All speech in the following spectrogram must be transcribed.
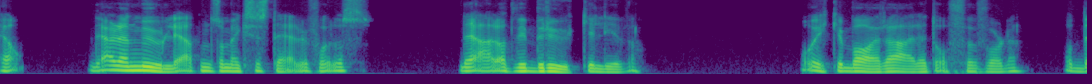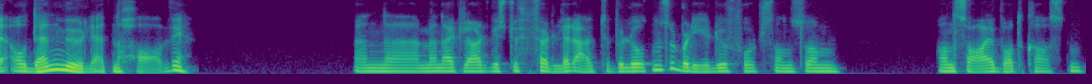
Ja. Det er den muligheten som eksisterer for oss. Det er at vi bruker livet, og ikke bare er et offer for det. Og, de, og den muligheten har vi. Men, eh, men, det er klart, hvis du følger autopiloten, så blir du fort sånn som han sa i podkasten.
